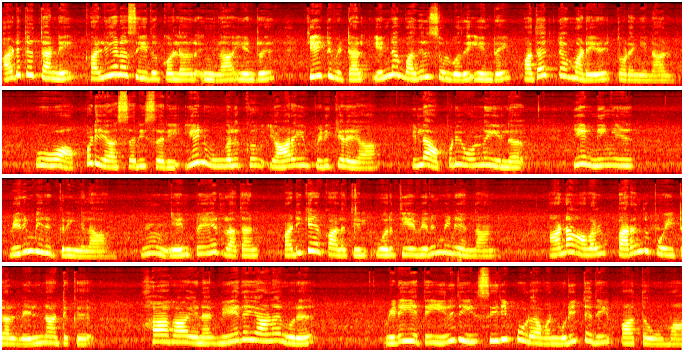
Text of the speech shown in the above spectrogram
அடுத்து தன்னை கல்யாணம் செய்து கொள்ளுங்களா என்று கேட்டுவிட்டால் என்ன பதில் சொல்வது என்றே பதட்டமடைய தொடங்கினாள். ஓ அப்படியா? சரி சரி. ஏன் உங்களுக்கு யாரையும் பிடிக்கலையா? இல்லை அப்படி ஒன்றும் இல்லை. ஏன் நீங்கள் விரும்பி இருக்கிறீங்களா ம் என் பெயர் ரதன். படிக்கிற காலத்தில் ஒருத்தியை விரும்பினேன் தான் ஆனால் அவள் பறந்து போயிட்டாள் வெளிநாட்டுக்கு. ஹாஹா என வேதையான ஒரு விடயத்தை இறுதியில் சிரிப்போடு அவன் முடித்ததை பார்த்த உமா.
